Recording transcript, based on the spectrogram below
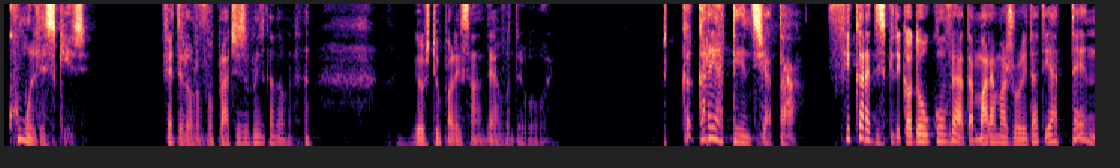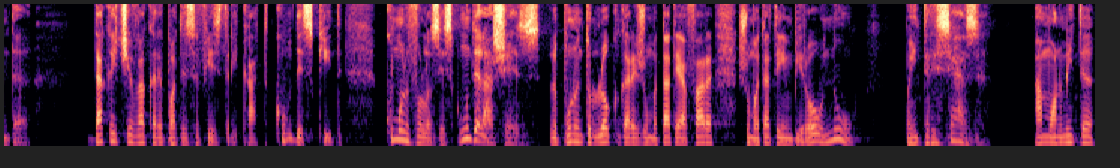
cum îl deschizi? Fetelor, vă place să prinzi cadou? Eu știu pe Alexandra, de vă întreb voi. Care e atenția ta? Fiecare deschide cadou cum vrea, dar marea majoritate e atentă. Dacă e ceva care poate să fie stricat, cum deschid? Cum îl folosesc? Unde îl așez? Îl pun într-un loc în care jumătate e afară, jumătate e în birou? Nu. Mă interesează. Am o anumită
